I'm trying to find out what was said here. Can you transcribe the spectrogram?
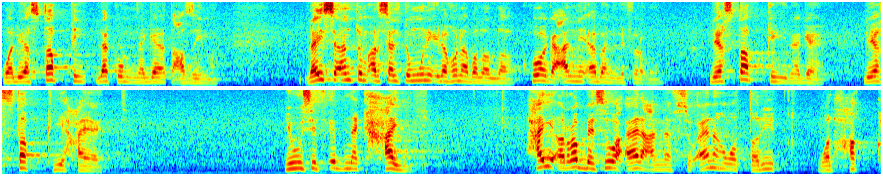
وليستبقي لكم نجاة عظيمة. ليس أنتم أرسلتموني إلى هنا بل الله. هو جعلني أبا لفرعون. ليستبقي نجاة ليستبقي حياة. يوسف ابنك حي. حي الرب يسوع قال عن نفسه أنا هو الطريق والحق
